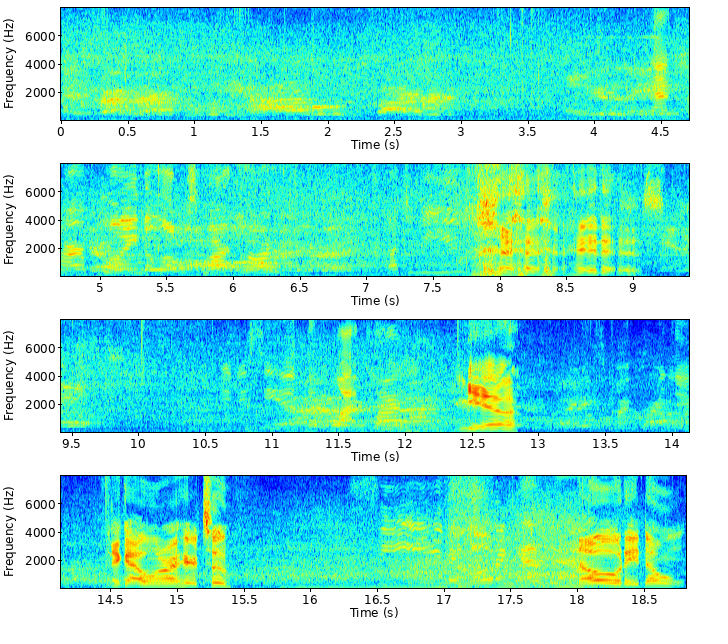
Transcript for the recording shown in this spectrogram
And driver up will hold the high over the fire. Hear the name. That car pulling the little smart car. Got to be you. it is. Did you see it? The black car. Yeah. They got one right here too. See, they. No, they don't.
